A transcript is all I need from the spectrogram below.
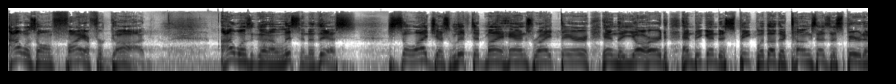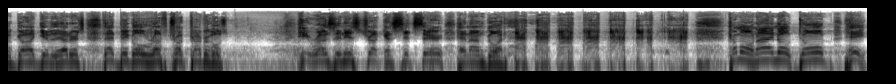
I was on fire for God. I wasn't going to listen to this. So I just lifted my hands right there in the yard and began to speak with other tongues as the Spirit of God gave the utterance. That big old rough truck driver goes, he runs in his truck and sits there, and I'm going, Come on, I know, don't. Hey,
